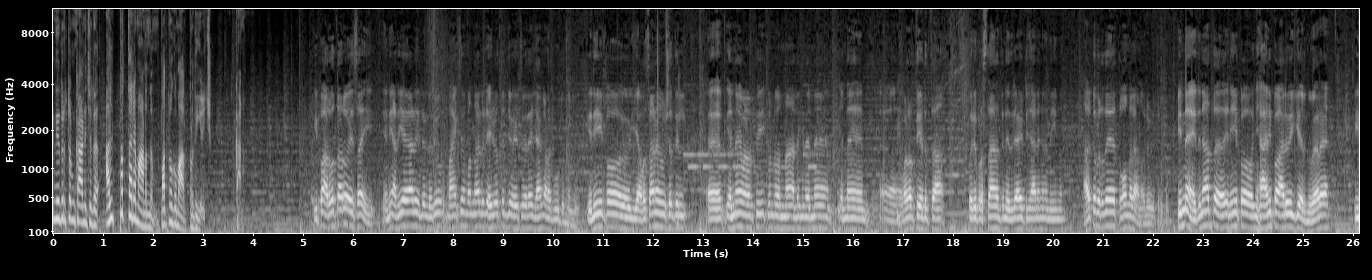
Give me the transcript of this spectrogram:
നേതൃത്വം കാണിച്ചത് അല്പത്തരമാണെന്നും പത്മകുമാർ പ്രതികരിച്ചു. കാണാം. ഇപ്പൊ അറുപത്താറ് വയസ്സായി. ഇനി അധികകാലം ഇല്ലല്ലോ ഒരു മാക്സിമം വന്നാൽ ഒരു എഴുപത്തഞ്ച് വയസ്സ് വരെ ഞാൻ കണക്ക് കൂട്ടുന്നുള്ളൂ ഇനിയിപ്പോൾ ഈ അവസാന നിമിഷത്തിൽ എന്നെ എന്നെ വളർത്തിക്കൊണ്ടുവന്ന അല്ലെങ്കിൽ എന്നെ എന്നെ വളർത്തിയെടുത്ത ഒരു പ്രസ്ഥാനത്തിനെതിരായിട്ട് ഞാനെങ്ങനെ നീങ്ങും? അതൊക്കെ വെറുതെ തോന്നലാണ് ഓരോരുത്തർക്കും. പിന്നെ ഇതിനകത്ത് ഇനിയിപ്പോൾ ഞാനിപ്പോൾ ആലോചിക്കായിരുന്നു വേറെ ഈ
